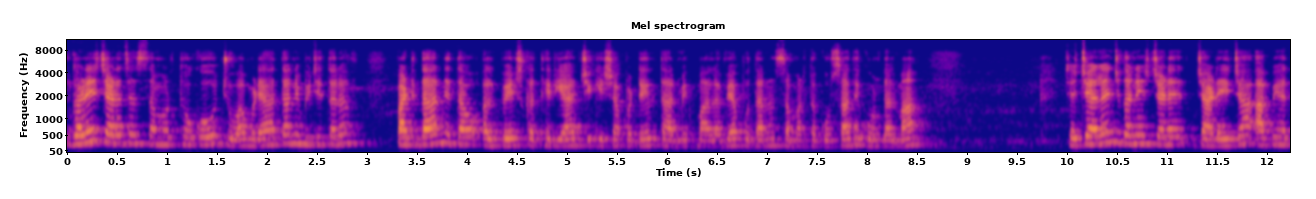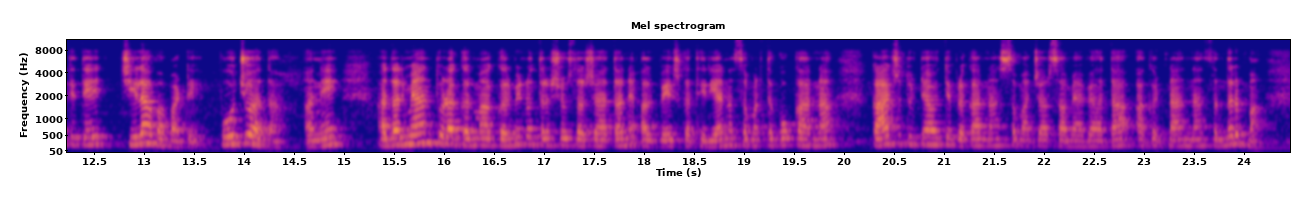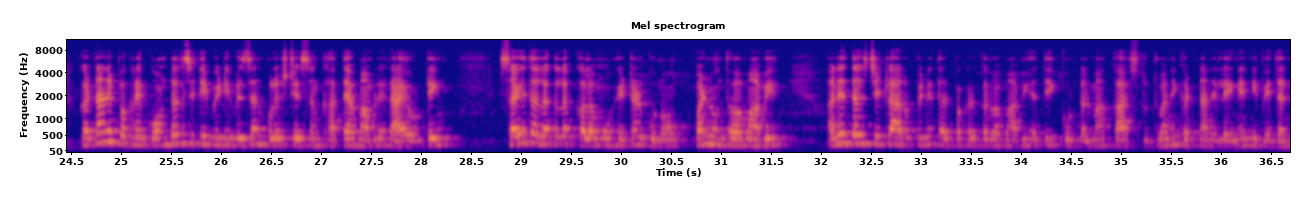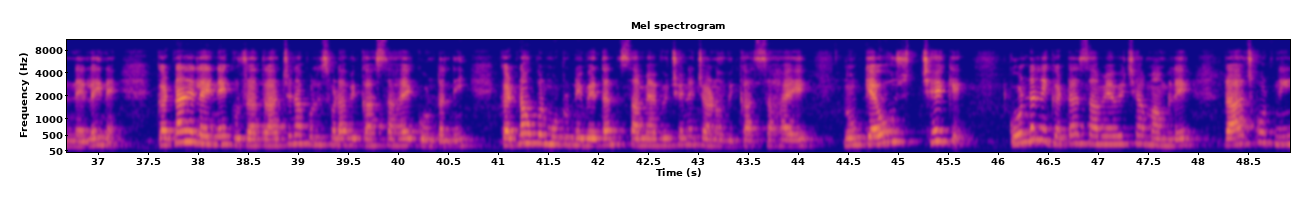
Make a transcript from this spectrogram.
ગણેશ જાડેજા સમર્થકો જોવા મળ્યા હતા અને બીજી તરફ પાટીદાર નેતાઓ અલ્પેશ કથેરિયા ચિકિશા પટેલ, ધાર્મિક માલવ્યા પોતાના સમર્થકો સાથે ગોંડલમાં જે ચેલેન્જ ગણેશ જાડે- જાડેજા આપી હતી તે ચીલાવા માટે પહોંચ્યા હતા અને આ દરમિયાન થોડા ઘરમાં ગરમીનો દ્રશ્યો સર્જાયા હતા અને અલ્પેશ કથિરિયાના સમર્થકો કારના કાચ તૂટ્યા હોય તે પ્રકારના સમાચાર સામે આવ્યા હતા. આ ઘટનાના સંદર્ભમાં ઘટનાને પગલે Gondal city B division police station ખાતે આ મામલે રાયોટિંગ સહિત અલગ અલગ કલમો હેઠળ ગુનો પણ નોંધવામાં આવી અને દસ જેટલા આરોપીની ધરપકડ કરવામાં આવી હતી. ગોંડલમાં કાચ તૂટવાની ઘટનાને લઈને નિવેદનને લઈને. ઘટનાને લઈને ગુજરાત રાજ્યના પોલીસ વડા વિકાસ સહાય ગોંડલની ઘટના ઉપર મોટું નિવેદન સામે આવ્યું છે અને જાણો વિકાસ સહાયનું કહેવું છે કે ગોંડલની ઘટના સામે આવી છે. આ મામલે રાજકોટની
